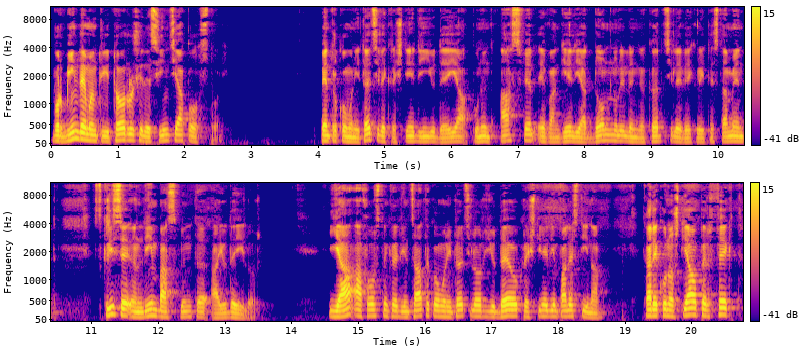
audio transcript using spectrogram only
vorbind de Mântuitorul și de Sfinții Apostoli. Pentru comunitățile creștine din Iudeia, punând astfel Evanghelia Domnului lângă cărțile Vechiului Testament, scrise în limba sfântă a iudeilor. Ea a fost încredințată comunităților iudeo-creștine din Palestina, care cunoșteau perfect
